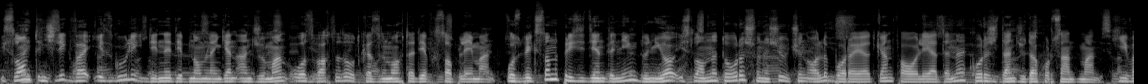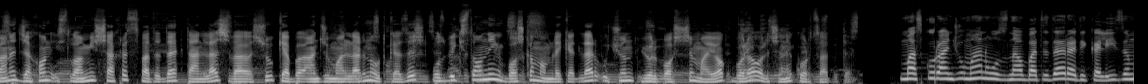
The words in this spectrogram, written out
Islom tinchlik va ezgulik dini deb nomlangan anjuman o'z vaqtida o'tkazilmoqda deb hisoblayman. O'zbekiston prezidentining dunyo islomni to'g'ri tushunishi uchun olib borayotgan faoliyatini ko'rishdan juda xursandman. Xivani jahon islomiy shahri sifatida tanlash va shu kabi anjumanlarni o'tkazish O'zbekistonning boshqa mamlakatlar uchun yo'lboshchi mayoq bo'la olishini ko'rsatdi. Mazkur anjuman o'z navbatida radikalizm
